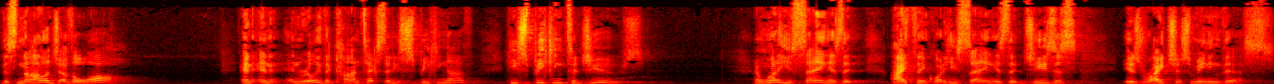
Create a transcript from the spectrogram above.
this knowledge of the law. And, and, and really, the context that he's speaking of, he's speaking to Jews. And what he's saying is that, I think what he's saying is that Jesus is righteous, meaning this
